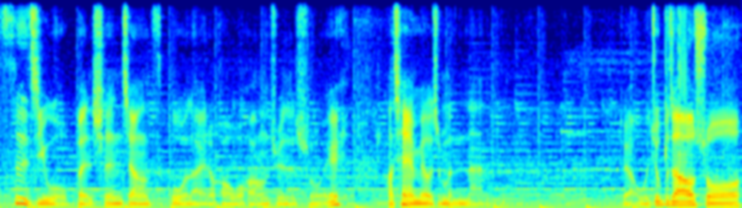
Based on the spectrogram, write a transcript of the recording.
自己我本身这样子过来的话，我好像觉得说，哎，好像也没有这么难。对啊，我就不知道说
